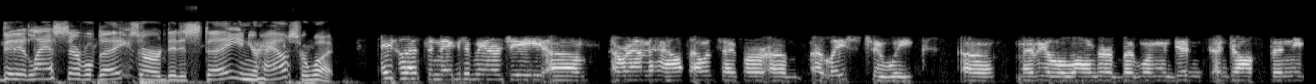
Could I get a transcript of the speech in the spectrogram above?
Did it last several days, or did it stay in your house, or what? It left a negative energy uh, around the house. I would say for um, at least two weeks. Uh, maybe a little longer. But when we did adopt the new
